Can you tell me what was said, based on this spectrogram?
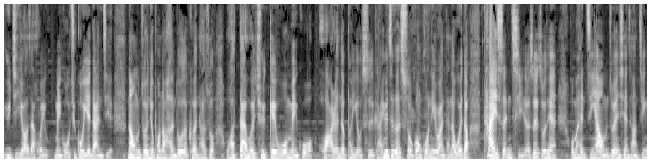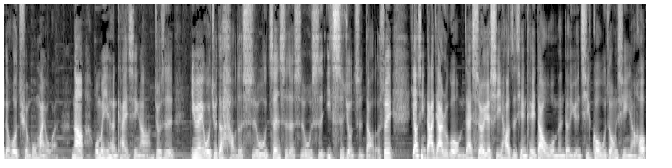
预计又要再回美国去过耶诞节。那我们昨天就碰到很多的客人，他说我要带回去给我美国华人的朋友吃吃看，因为这个手工果泥软糖的味道太神奇了，所以昨天我们很惊讶，我们昨天现场进的货全部卖完，那我们也很开心啊，就是。因为我觉得好的食物、真实的食物是一吃就知道了，所以邀请大家，如果我们在十二月十一号之前可以到我们的远企购物中心，然后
